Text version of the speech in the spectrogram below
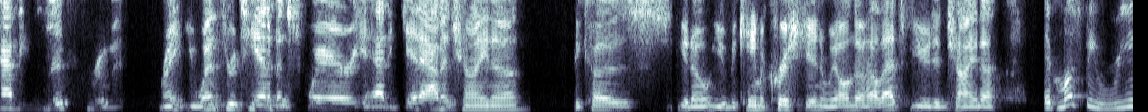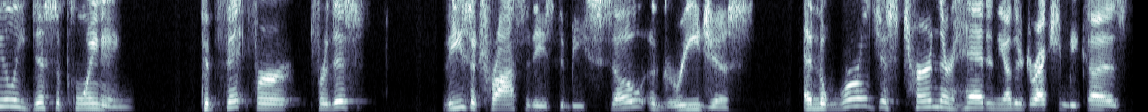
having lived through it, right? You went through Tiananmen Square. You had to get out of China because you know you became a Christian, and we all know how that's viewed in China. It must be really disappointing to think for for this these atrocities to be so egregious and the world just turned their head in the other direction because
